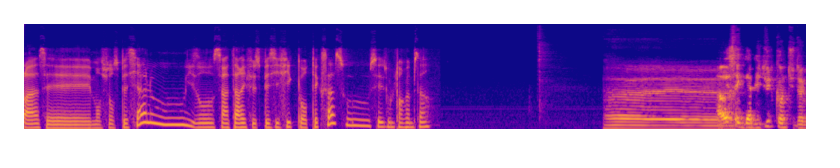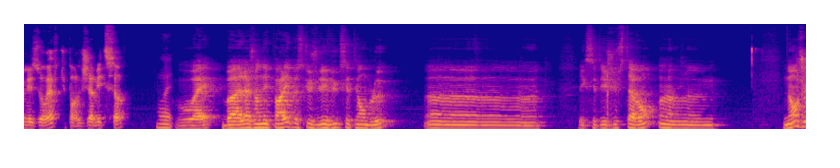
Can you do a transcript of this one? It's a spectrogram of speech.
là, c'est mention spéciale ou ils ont c'est un tarif spécifique pour Texas ou c'est tout le temps comme ça? Euh... Ah ouais, c'est que d'habitude, quand tu donnes les horaires, tu parles jamais de ça. Ouais. Ouais, bah là j'en ai parlé parce que je l'ai vu que c'était en bleu. Euh, Et que c'était juste avant. Euh, Non, je,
